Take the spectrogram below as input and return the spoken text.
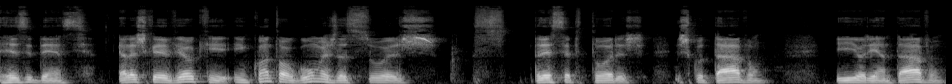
residência. Ela escreveu que, enquanto algumas das suas preceptoras escutavam e orientavam,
